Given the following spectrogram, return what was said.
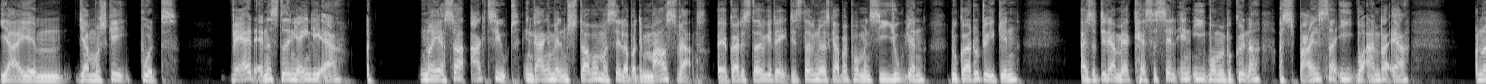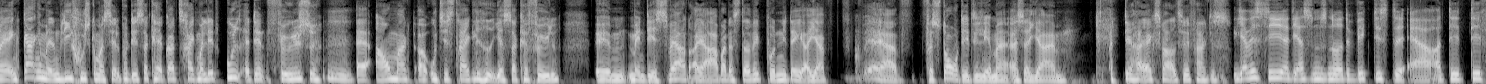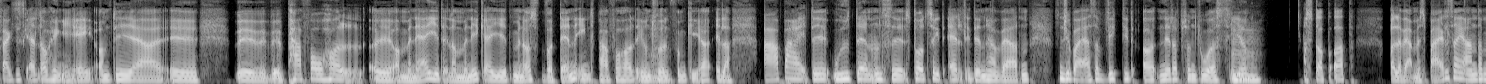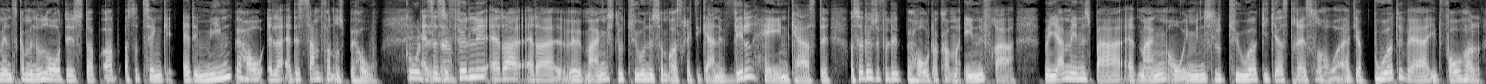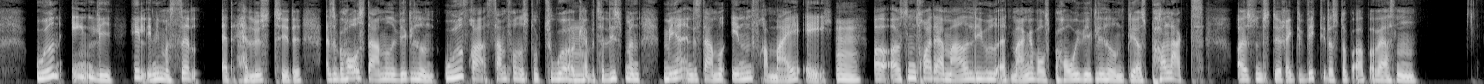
jeg, øhm, jeg måske burde være et andet sted, end jeg egentlig er. Når jeg så aktivt en gang imellem stopper mig selv op, og det er meget svært, og jeg gør det stadigvæk i dag, det er stadigvæk noget, jeg skal arbejde på, men sige, Julian, nu gør du det igen. Altså det der med at kaste sig selv ind i, hvor man begynder at spejle sig i, hvor andre er. Og når jeg en gang imellem lige husker mig selv på det, så kan jeg godt trække mig lidt ud af den følelse Mm. af afmagt og utilstrækkelighed, jeg så kan føle. Øhm, men det er svært, og jeg arbejder stadigvæk på den i dag, og jeg, jeg forstår det dilemma. Altså, jeg, og det har jeg ikke svaret til, faktisk. Jeg vil sige, at jeg synes, noget af det vigtigste er, og det, det er faktisk alt afhængigt af, om det er øh, øh, parforhold, øh, om man er i et, eller om man ikke er i et, men også hvordan ens parforhold eventuelt mm. fungerer, eller arbejde, uddannelse, stort set alt i den her verden, synes jeg bare er så vigtigt, og netop som du også siger, mm. Stoppe op og lade være med at spejle sig i andre mennesker, men udover det, stoppe op og så tænke, er det mine behov, eller er det samfundets behov? God Altså selvfølgelig er der, er der øh, mange slut 20'erne, som også rigtig gerne vil have en kæreste. Og så er det jo selvfølgelig et behov, der kommer indefra. Men jeg mindes bare, at mange år i mine slut 20'er gik jeg stresset over, at jeg burde være i et forhold, uden egentlig helt inde i mig selv at have lyst til det. Altså behovet stammede i virkeligheden udefra samfundets strukturer mm. og kapitalismen, mere end det stammede inden fra mig af. Mm. Og, og sådan tror jeg, det er meget livet, at mange af vores behov i virkeligheden bliver os pålagt. Og jeg synes, det er rigtig vigtigt at stoppe op og være sådan,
